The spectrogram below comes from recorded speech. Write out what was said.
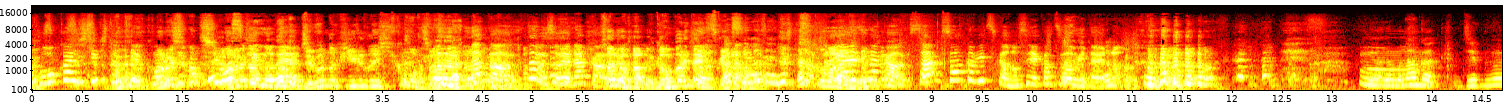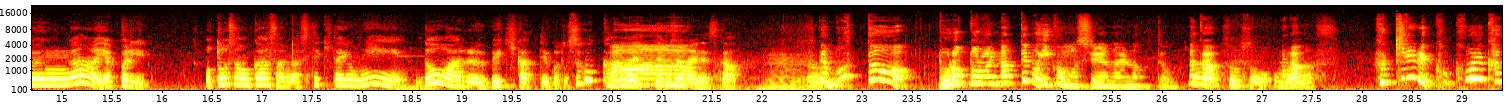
崩壊してきたっていう感じもしますけどね。自分のフィールドに引き込もうとしう。ん。ますなんか多分それなんか彼は頑張りたいんですかあらすいませんでした。とりあえずなんか三三ヶ月間の生活をみたいな。いやでもなんか自分がやっぱりお父さんお母さんがしてきたようにどうあるべきかっていうことをすごく考えてるじゃないですか。うんでももっとボロボロになってもいいかもしれないなって思う。なんかそうそう思います。吹っ切れるここういう葛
